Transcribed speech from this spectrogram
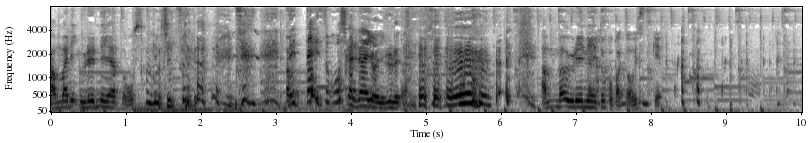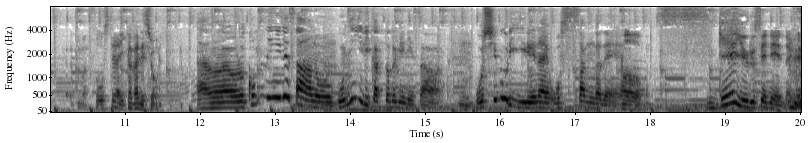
あんまり売れねえやつ押し付け。押し付ける絶対そこしか出ないようにルーレット。あんま売れねえとこばっか押し付け。るまあそうしてはいかがでしょう。あの俺コンビニでさあの、おにぎり買った時にさ、おしぼり入れないおっさんがねすげえ許せねえんだけど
